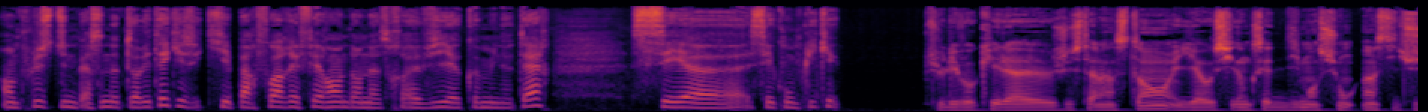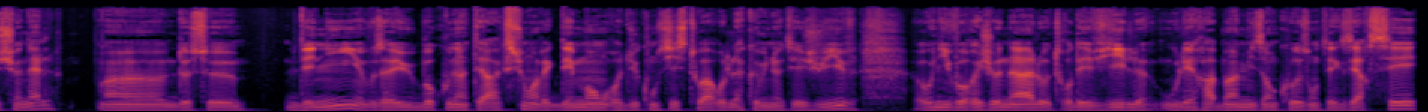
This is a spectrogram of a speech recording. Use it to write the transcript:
en plus d'une personne d'autorité qui, est parfois référente dans notre vie communautaire, c'est c'est compliqué. Tu l'évoquais là juste à l'instant, il y a aussi donc cette dimension institutionnelle de ce déni. Vous avez eu beaucoup d'interactions avec des membres du consistoire ou de la communauté juive, au niveau régional, autour des villes où les rabbins mis en cause ont exercé,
